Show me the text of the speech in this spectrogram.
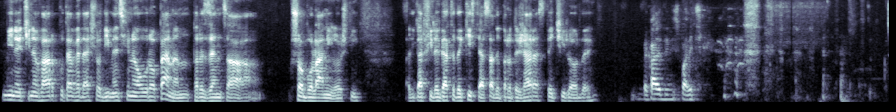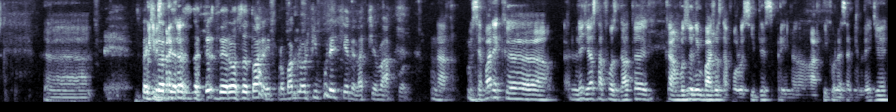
Bine, cineva ar putea vedea și o dimensiune europeană în prezența șobolanilor, știi? Adică ar fi legată de chestia asta de protejarea speciilor de. Pe care de dispariție. Uh, Speciilor de, că... de rozătoare, probabil ori fi bune cele la ceva acolo. Da. Mi se pare că legea asta a fost dată, că am văzut limbajul ăsta folosit des prin uh, articolele astea din lege,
